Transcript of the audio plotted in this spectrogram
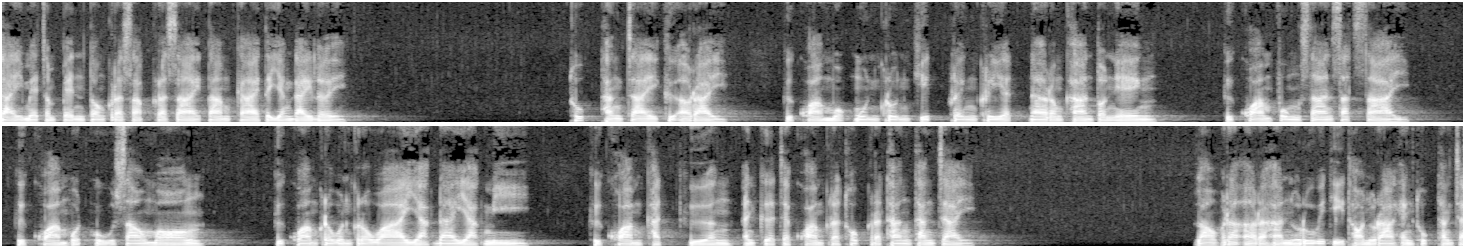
ใจไม่จำเป็นต้องกระสับกระส่ายตามกายแต่อย่างใดเลย ทุกทางใจคืออะไร คือความหมกมุ่นครุ่นคิด เคร่งเครียด น่ารำคาญตนเอง คือความฟุ้งซ่านซัดสาย คือความหดหู่เศร้าหมอง คือความกระวนกระวายอยากได้อยากมี คือความขัดเคืองอันเกิดจากความกระทบกระทั่งทางใจเหล่าพระอรหันต์รู้วิธีถอนรากแห่งทุกข์ทางใจ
